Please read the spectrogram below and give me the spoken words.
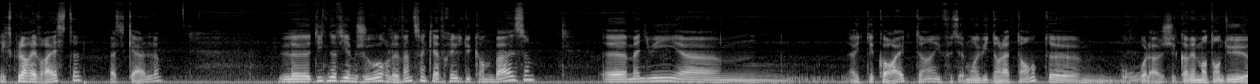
Explore Everest, Pascal. Le 19e jour, le 25 avril du camp de base, euh, ma nuit euh, a été correcte, hein. il faisait moins 8 dans la tente. Euh, bon voilà, j'ai quand même entendu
